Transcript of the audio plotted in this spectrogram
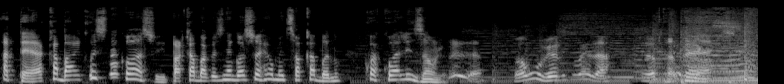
até acabar com esse negócio. E para acabar com esse negócio, é realmente só acabando com a coalizão. Pois é. Vamos ver o que vai dar. Up Up next. next.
